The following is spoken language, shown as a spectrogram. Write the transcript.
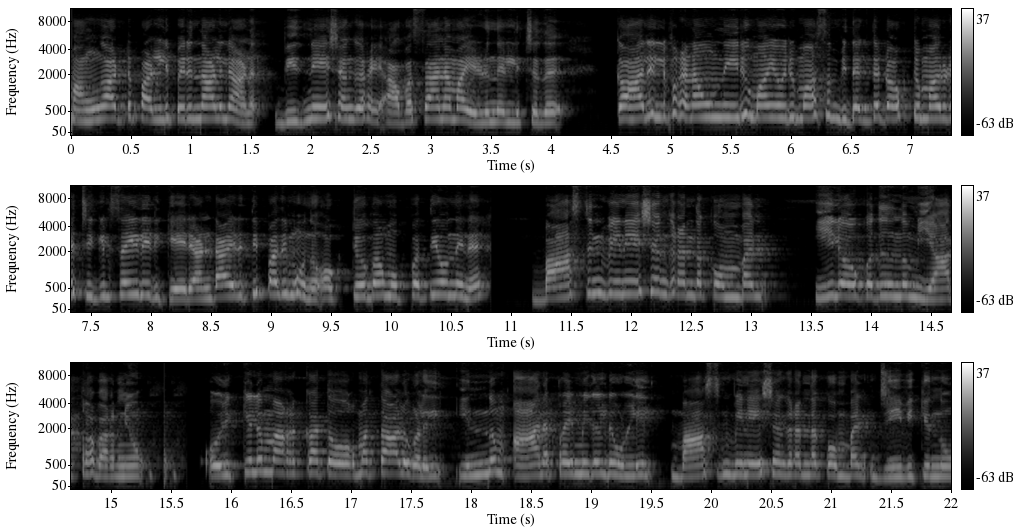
മങ്ങാട്ട് പള്ളിപ്പെരുന്നാളിലാണ് വിഘ്നേശങ്കറെ അവസാനമായി എഴുന്നള്ളിച്ചത്. കാലിൽ വ്രണവും നീരുമായി ഒരു മാസം വിദഗ്ധ ഡോക്ടർമാരുടെ ചികിത്സയിലിരിക്കെ രണ്ടായിരത്തി പതിമൂന്ന് ഒക്ടോബർ മുപ്പത്തിയൊന്നിന് ബാസ്റ്റൻ വിനയശങ്കർ എന്ന കൊമ്പൻ ഈ ലോകത്തു നിന്നും യാത്ര പറഞ്ഞു. ഒരിക്കലും മറക്കാത്ത ഓർമ്മത്താളുകളിൽ ഇന്നും ആനപ്രേമികളുടെ ഉള്ളിൽ ബാസ്റ്റൻ വിനയശങ്കർ എന്ന കൊമ്പൻ ജീവിക്കുന്നു.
